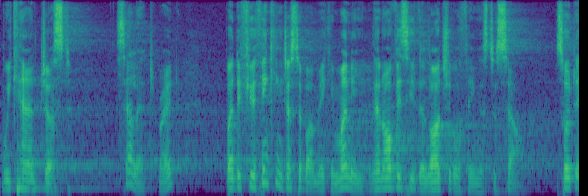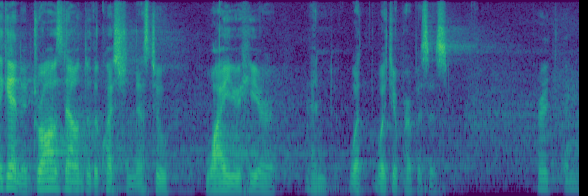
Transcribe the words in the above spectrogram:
We can't just sell it, right? But if you're thinking just about making money, then obviously the logical thing is to sell. So it, again, it draws down to the question as to why you're here and what, what your purpose is. Great. And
